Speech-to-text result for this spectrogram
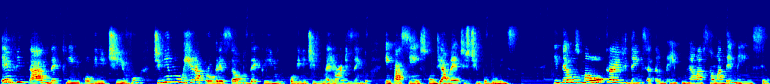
evitar o declínio cognitivo, diminuir a progressão do declínio cognitivo, melhor dizendo, em pacientes com diabetes tipo 2. E temos uma outra evidência também com relação à demência.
